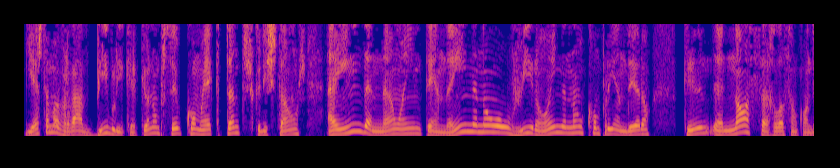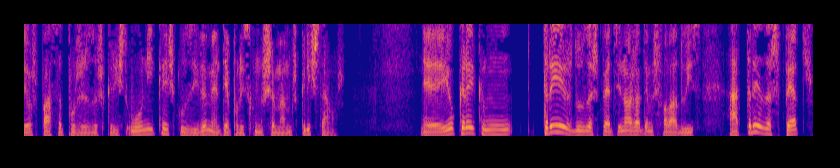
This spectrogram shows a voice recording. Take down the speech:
E esta é uma verdade bíblica que eu não percebo como é que tantos cristãos ainda não a entendem, ainda não ouviram, ainda não compreenderam que a nossa relação com Deus passa por Jesus Cristo, única e exclusivamente. É por isso que nos chamamos cristãos. Eh, eu creio que três dos aspectos, e nós já temos falado isso, há três aspectos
